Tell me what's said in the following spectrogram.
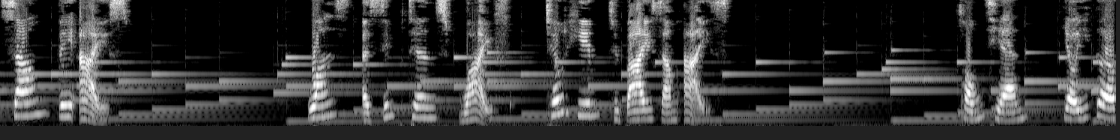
，sun the ice. Once a simpleton's wife told him to buy some ice. 从前有一个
